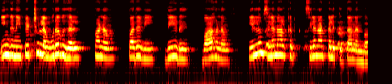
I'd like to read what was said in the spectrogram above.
இங்கு நீ பெற்றுள்ள உறவுகள் பணம் பதவி வீடு வாகனம் எல்லாம் சில நாட்கள் சில நாட்களுக்குத்தான் நண்பா.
